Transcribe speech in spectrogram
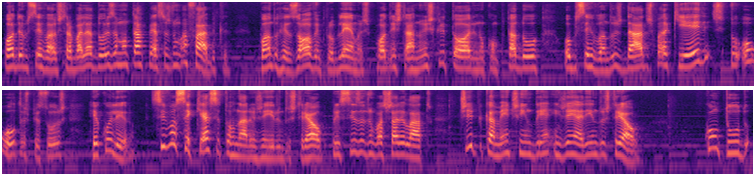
podem observar os trabalhadores a montar peças numa fábrica. Quando resolvem problemas, podem estar no escritório, no computador observando os dados para que eles ou outras pessoas recolheram. Se você quer se tornar um engenheiro industrial, precisa de um bacharelato, tipicamente em engenharia industrial. Contudo,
